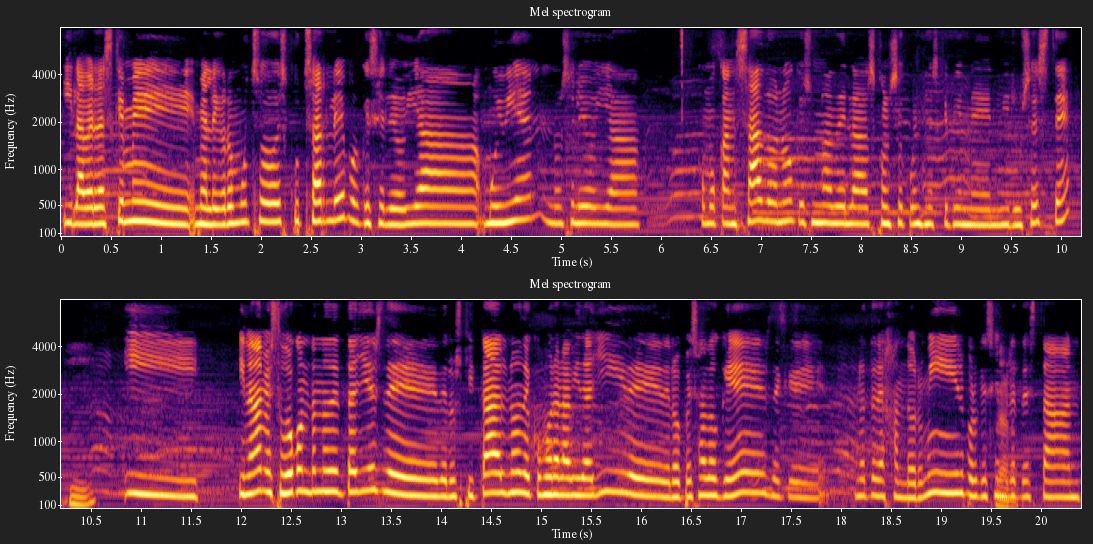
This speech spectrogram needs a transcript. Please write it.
y la verdad es que me, me alegró mucho escucharle porque se le oía muy bien, no se le oía como cansado, ¿no? Que es una de las consecuencias que tiene el virus este. Mm. Y, y nada, me estuvo contando detalles de- del hospital, ¿no? De cómo era la vida allí, de, de lo pesado que es, de que no te dejan dormir porque siempre Claro. te están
